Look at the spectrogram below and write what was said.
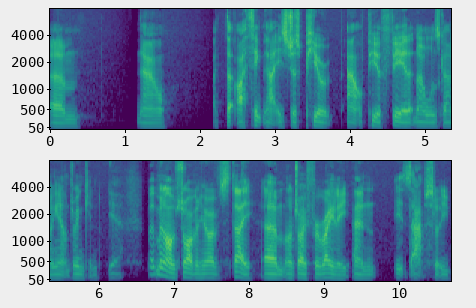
Um, now, I, th- I think that is just pure out of pure fear that no one's going out drinking. Yeah. But I mean, I was driving here over today. Um, I drove through Rayleigh, and it's absolutely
